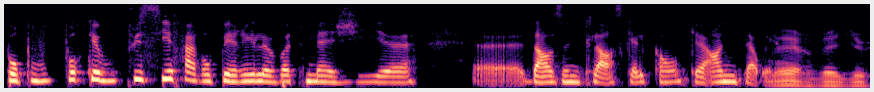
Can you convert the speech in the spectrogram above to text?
pour, que vous puissiez faire opérer votre magie dans une classe quelconque en Outaouais. Merveilleux.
